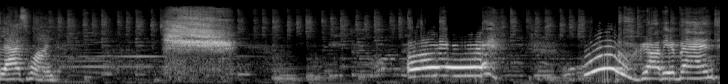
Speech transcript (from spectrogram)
Last one. Oh yeah! Woo! Grab your band.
